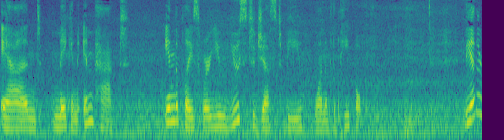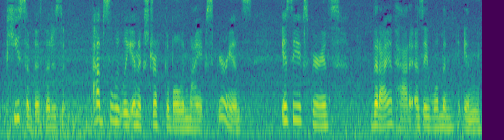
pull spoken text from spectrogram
and make an impact in the place where you used to just be one of the people? The other piece of this that is absolutely inextricable in my experience is the experience that I have had as a woman in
